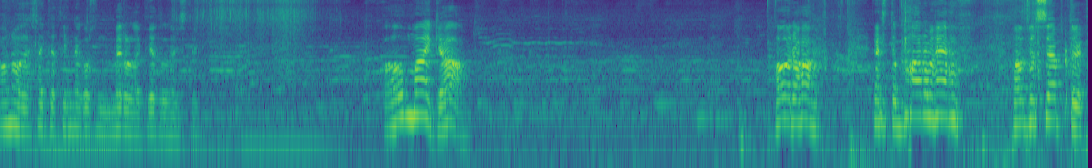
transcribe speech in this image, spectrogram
Oh no, that's like the thing that goes in the middle, like the other stick. Oh my god. Hold on. It's the bottom half of the scepter.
